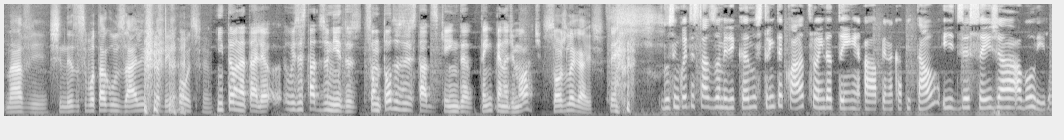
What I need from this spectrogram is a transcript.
nave chinesa. Se botar alguns aliens, fica bem bom esse filme. Então, Natália, os Estados Unidos são todos os estados que ainda têm pena de morte? Só os legais. Dos 50 estados americanos, 34 ainda têm a pena capital e 16 já aboliram.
